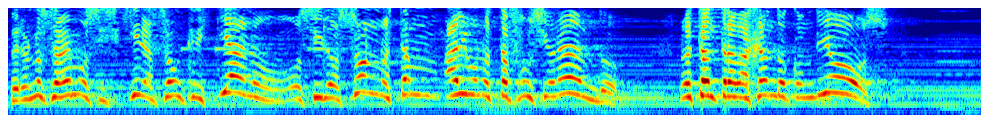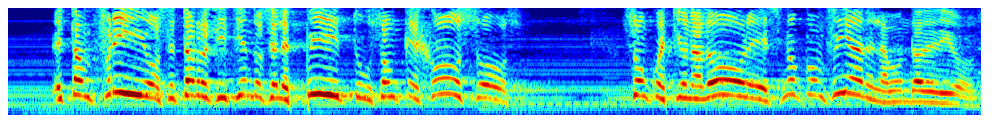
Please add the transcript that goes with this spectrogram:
pero no sabemos si siquiera son cristianos o si lo son, no están, algo no está funcionando, no están trabajando con Dios, están fríos, están resistiéndose al Espíritu, son quejosos, son cuestionadores, no confían en la bondad de Dios.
